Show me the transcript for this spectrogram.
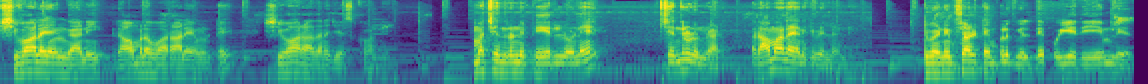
శివాలయం కానీ రాముల వారి ఆలయం ఉంటే శివారాధన చేసుకోండి. రామచంద్రుని పేరులోనే చంద్రుడు ఉన్నాడు రామాలయానికి వెళ్ళండి. ఇరవై నిమిషాలు టెంపుల్కి వెళ్తే పోయేది ఏం లేదు.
